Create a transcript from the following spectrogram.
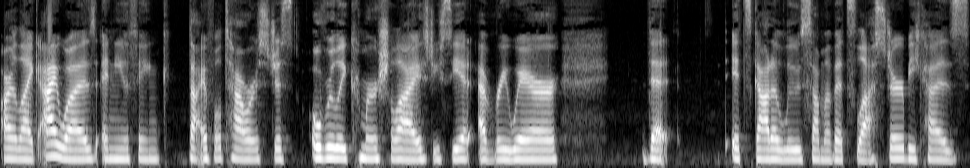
are like I was and you think the Eiffel Tower is just overly commercialized. You see it everywhere. That it's got to lose some of its luster because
